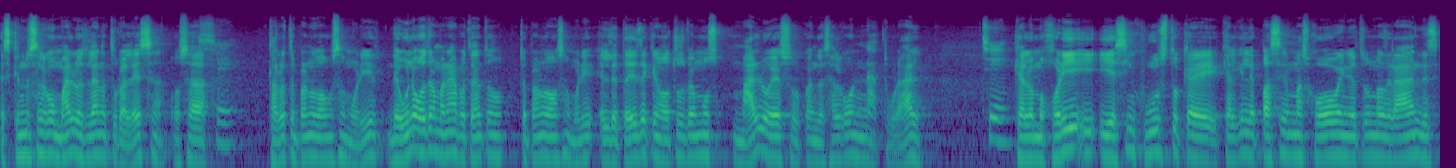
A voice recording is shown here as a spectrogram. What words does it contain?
Es que no es algo malo, es la naturaleza. O sea, Sí. Tarde o temprano vamos a morir. De una u otra manera, pero tarde o temprano vamos a morir. El detalle es de que nosotros vemos malo eso cuando es algo natural. Sí. que a lo mejor y, y- y es injusto que, que a alguien le pase más joven y otros más grandes,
